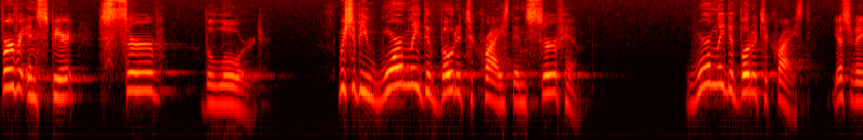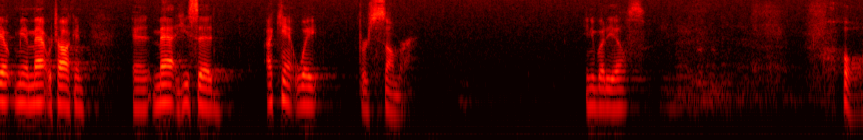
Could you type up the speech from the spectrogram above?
fervent in spirit, serve the Lord. We should be warmly devoted to Christ and serve Him. Warmly devoted to Christ. Yesterday, uh, me and Matt were talking, and Matt, he said, I can't wait for summer. Anybody else? Oh,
